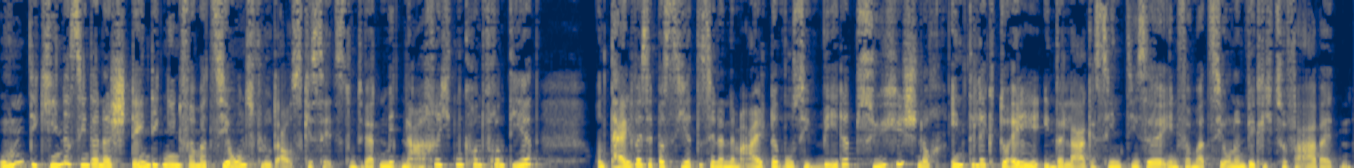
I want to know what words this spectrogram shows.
Und die Kinder sind einer ständigen Informationsflut ausgesetzt und werden mit Nachrichten konfrontiert, und teilweise passiert das in einem Alter, wo sie weder psychisch noch intellektuell in der Lage sind, diese Informationen wirklich zu verarbeiten.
